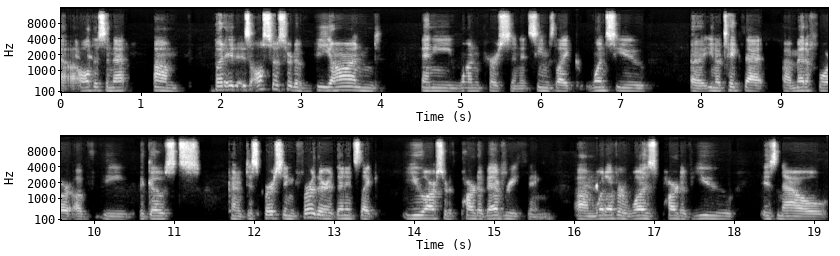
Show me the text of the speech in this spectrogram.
uh, all this and that. Um, but it is also sort of beyond any one person. It seems like once you uh, you know take that uh, metaphor of the the ghosts kind of dispersing further, then it's like you are sort of part of everything um, whatever was part of you is now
